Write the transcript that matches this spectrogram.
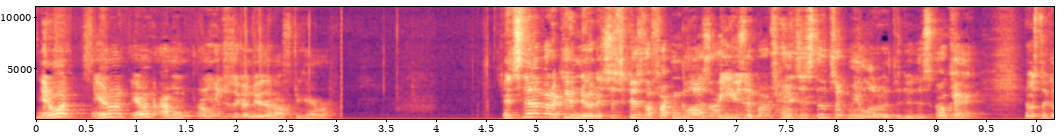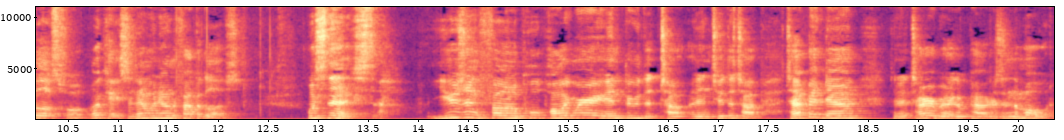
You know what? You know what? You know what? I'm, I'm just gonna do that off the camera. It's not that I couldn't do it, it's just because the fucking gloves. I used it both hands, it still took me a little bit to do this. Okay. It was the gloves' fault. Okay, so now we're doing without the gloves. What's next? Using funnel, pull polymer in through the top into the top. Tap it down to the entire bag of powders in the mold.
